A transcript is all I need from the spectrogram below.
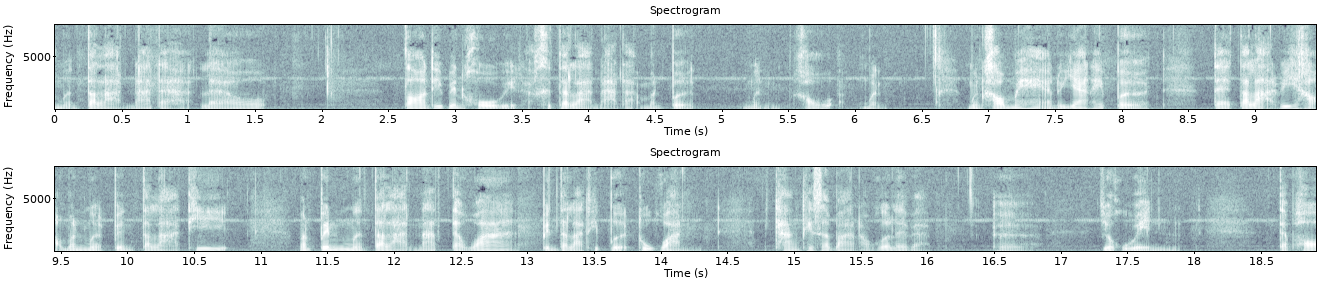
เหมือนตลาดนัดอะฮะ แล้วตอนที่เป็นโควิดอะคือตลาดนัดอะมันเปิดเหมือนเขาเหมือนเหมือนเขาไม่ให้อนุญาตให้เปิด แต่ตลาดพี่เขามันเหมือนเป็นตลาดที่ มันเป็นเหมือนตลาดนัด แต่ว่าเป็นตลาดที่เปิดทุกวัน ทางเทศบาลเขาก็เลยแบบ เออยกเว้น แต่พอ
